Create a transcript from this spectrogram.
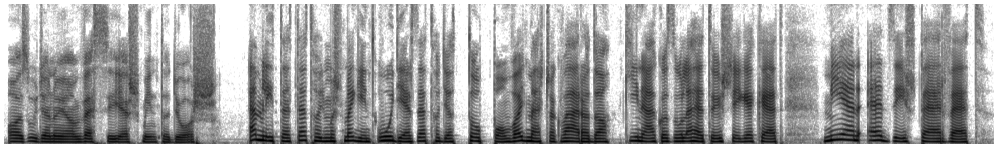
az ugyanolyan veszélyes, mint a gyors. Említetted, hogy most megint úgy érzed, hogy a toppon vagy, már csak várod a kínálkozó lehetőségeket. Milyen edzéstervet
